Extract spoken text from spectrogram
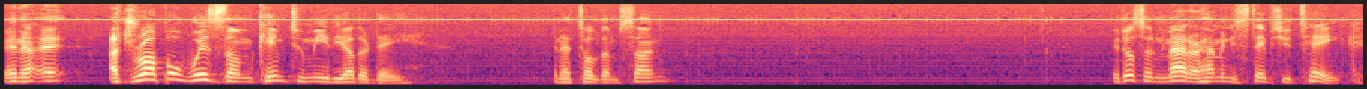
And a, a drop of wisdom came to me the other day. And I told them, son, it doesn't matter how many steps you take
